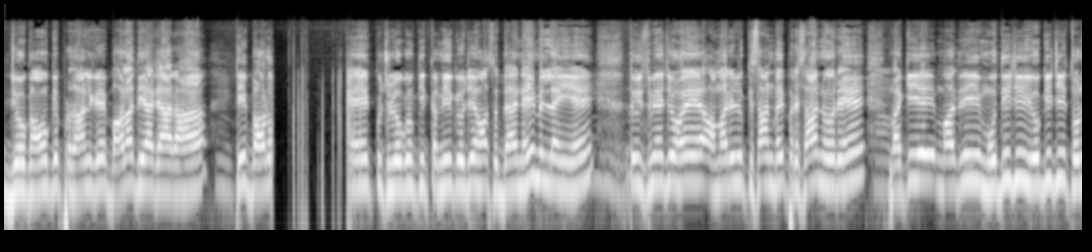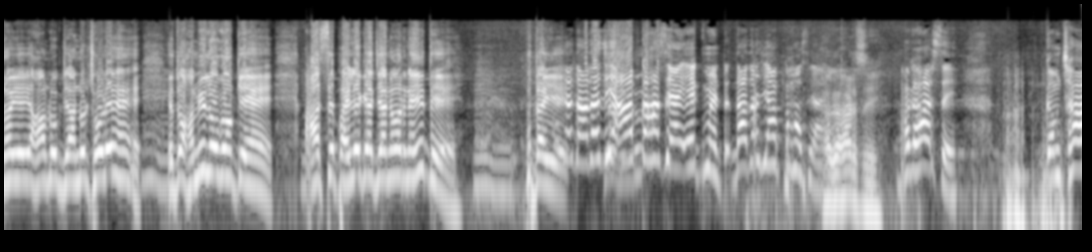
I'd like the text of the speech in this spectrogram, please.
जो गाँव के प्रधान के बाड़ा दिया जा रहा ठीक बाड़ों कुछ लोगों की कमी की वजह वहाँ सुविधाएँ नहीं मिल रही हैं तो इसमें जो है हमारे जो किसान भाई परेशान हो रहे हैं बाकी ये माननीय मोदी जी योगी जी दोनों ये यहाँ लोग जानवर छोड़े हैं ये तो हम ही लोगों के हैं आज से पहले क्या जानवर नहीं थे? बताइए। अच्छा दादाजी आप कहाँ से आए? एक मिनट दादाजी आप कहाँ से आए? से। भगहार से। गमछा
